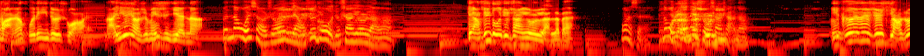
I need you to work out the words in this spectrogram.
晚上回来一堆刷呀，哪一个小时没时间呢？不，那我小时候两岁多我就上幼儿园了。两岁多就上幼儿园了呗？哇塞，那我哥那时候上啥呢？你哥那是小时候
